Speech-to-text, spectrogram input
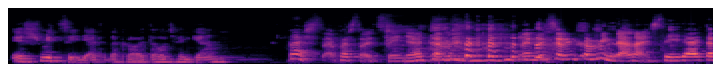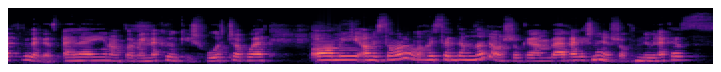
és mit szégyeltetek rajta, hogyha igen? Persze, persze, hogy szégyeltem. Mert szerintem minden lány szégyelte, főleg az elején, amikor még nekünk is furcsa volt. Ami, ami szomorú, hogy szerintem nagyon sok embernek, és nagyon sok nőnek ez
